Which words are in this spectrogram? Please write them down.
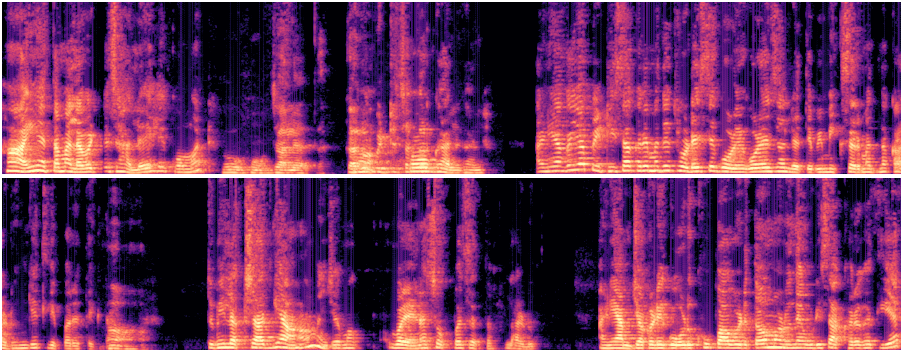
हा आई आता मला वाटतं झालंय हे कोमट. हो हो झालं आता. हा. पिठी साखर? घाल घाल. आणि अगं या पिठी साखरेमध्ये थोडेसे गोळे गोळे झाले ते मी मिक्सरमधनं काढून घेतली परत एकदा. तुम्ही लक्षात घ्या हा. म्हणजे मग वळणं सोपं जातं लाडू. आणि आमच्याकडे गोड खूप आवडतं म्हणून एवढी साखर घातली आहे.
